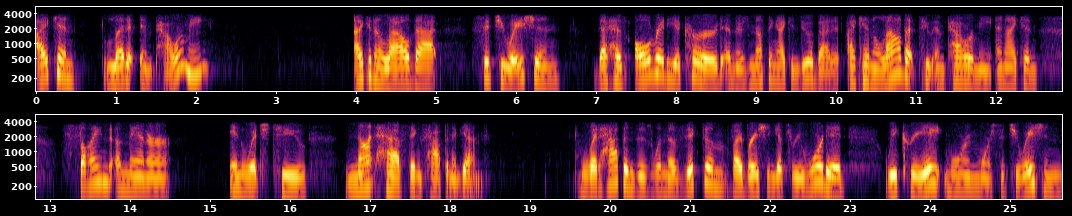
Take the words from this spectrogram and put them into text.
I can let it empower me. I can allow that situation that has already occurred and there's nothing I can do about it, I can allow that to empower me and I can find a manner in which to not have things happen again. What happens is when the victim vibration gets rewarded, we create more and more situations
